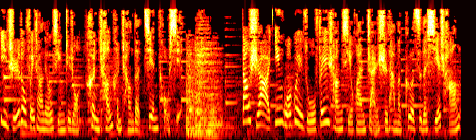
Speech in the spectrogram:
一直都非常流行这种很长很长的尖头鞋。当时啊，英国贵族非常喜欢展示他们各自的鞋长。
